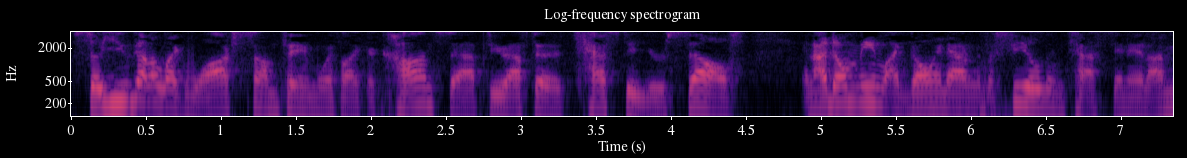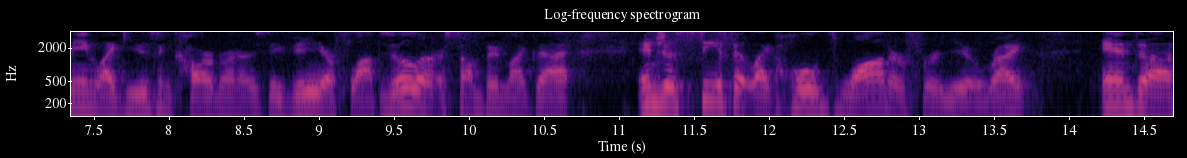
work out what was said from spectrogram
So you got to like watch something with like a concept. You have to test it yourself and I don't mean like going out into the field and testing it. I mean like using Card Runners EV or Flopzilla or something like that, and just see if it like holds water for you, right? And uh,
